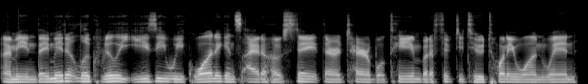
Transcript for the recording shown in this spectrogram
I mean, they made it look really easy week one against Idaho State. They're a terrible team, but a 52 21 win. I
